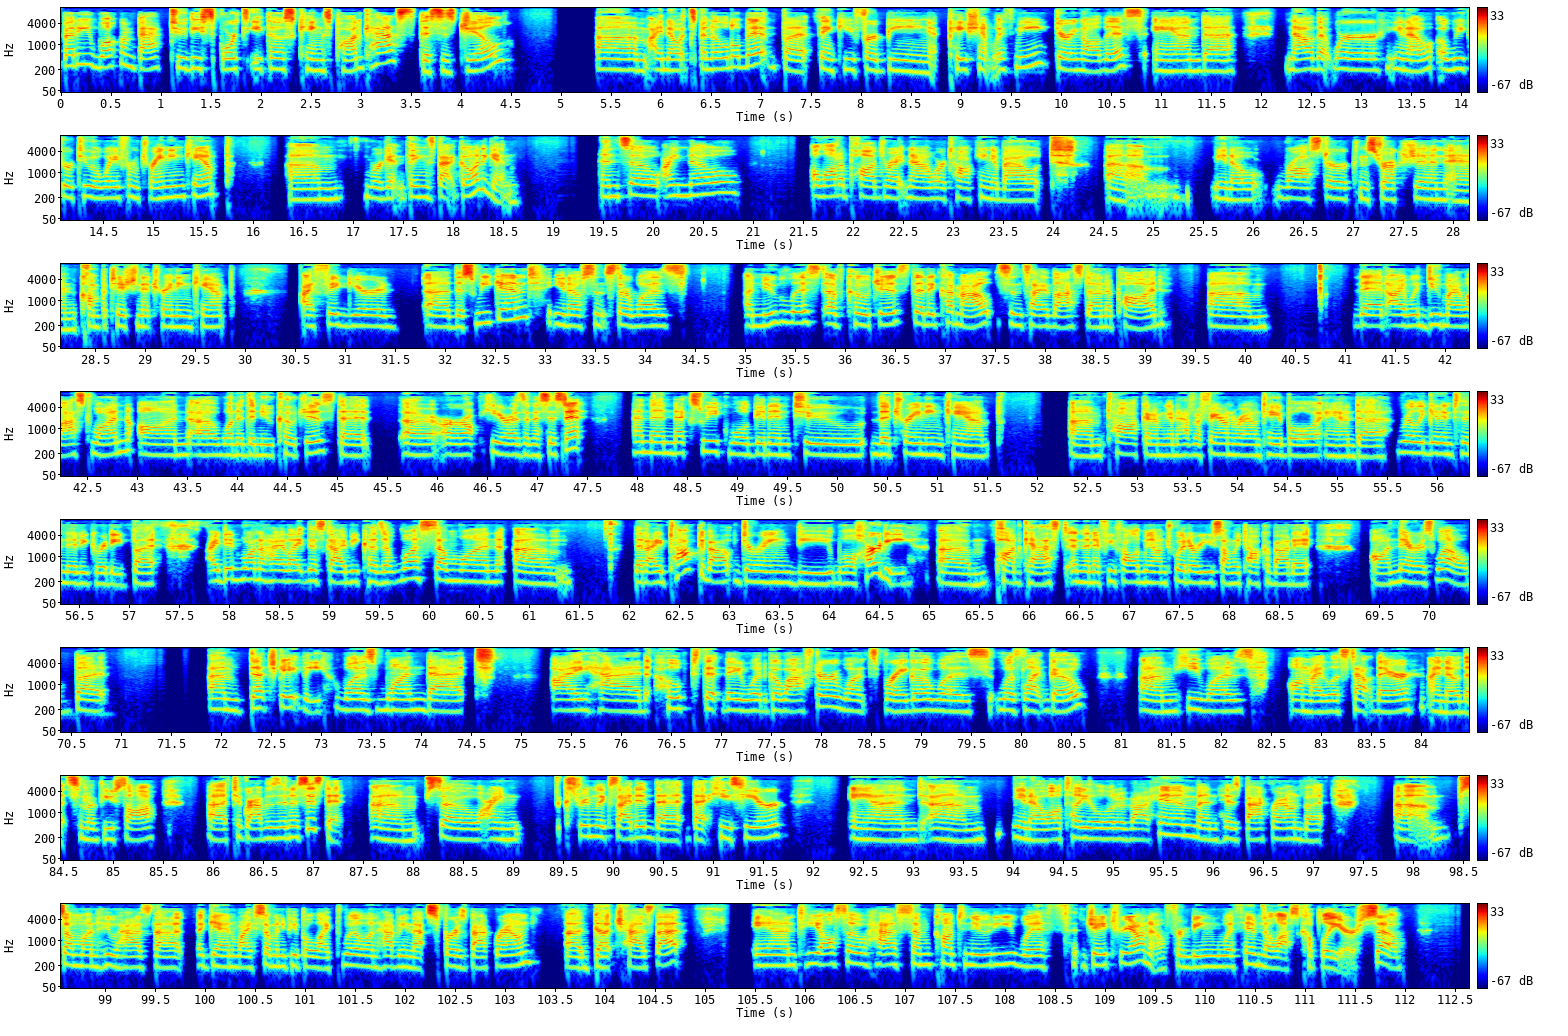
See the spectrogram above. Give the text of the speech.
everybody. Welcome back to the Sports Ethos Kings podcast. This is Jill. Um, I know it's been a little bit, but thank you for being patient with me during all this. And uh, now that we're, you know, a week or two away from training camp, um, we're getting things back going again. And so I know a lot of pods right now are talking about, um, you know, roster construction and competition at training camp. I figured uh, this weekend, you know, since there was a new list of coaches that had come out since I had last done a pod. Um, that I would do my last one on uh, one of the new coaches that uh, are here as an assistant. And then next week, we'll get into the training camp um, talk, and I'm going to have a fan roundtable and uh, really get into the nitty gritty. But I did want to highlight this guy because it was someone um, that I talked about during the Will Hardy um, podcast. And then if you followed me on Twitter, you saw me talk about it on there as well. But um, Dutch Gaitley was one that I had hoped that they would go after once Borrego was was let go. Um, he was on my list out there. I know that some of you saw uh, to grab as an assistant. Um, so I'm extremely excited that that he's here and um you know i'll tell you a little bit about him and his background but um someone who has that again why so many people liked will and having that spurs background uh dutch has that and he also has some continuity with jay triano from being with him the last couple of years so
